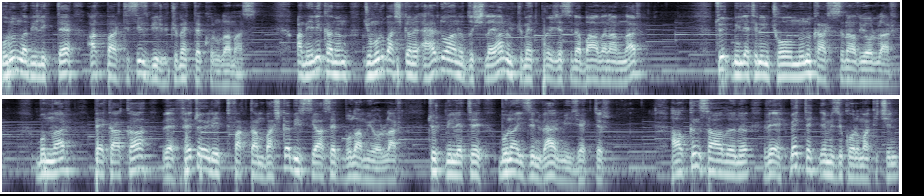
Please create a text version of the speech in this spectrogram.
Bununla birlikte AK Partisiz bir hükümet de kurulamaz. Amerika'nın Cumhurbaşkanı Erdoğan'ı dışlayan hükümet projesine bağlananlar Türk milletinin çoğunluğunu karşısına alıyorlar. Bunlar PKK ve FETÖ ile ittifaktan başka bir siyaset bulamıyorlar. Türk milleti buna izin vermeyecektir. Halkın sağlığını ve ekmek teknemizi korumak için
